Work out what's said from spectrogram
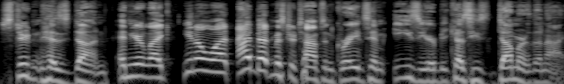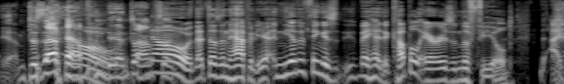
student has done, and you're like, you know what? I bet Mr. Thompson grades him easier because he's dumber than I am. Does that happen, No, Dan Thompson? no, that doesn't happen. Yeah, and the other thing is they had a couple errors in the field. I,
